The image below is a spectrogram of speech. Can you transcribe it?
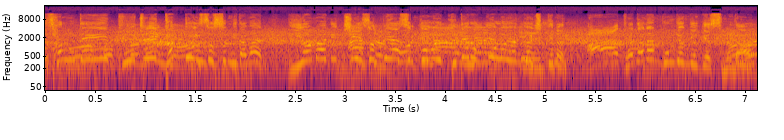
상대의 탓도 Flamengo. 있었습니다만 위험한 위치에서 빼앗은 공을 그대로 골로 연결시키는 아 대단한 공격력이었습니다.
